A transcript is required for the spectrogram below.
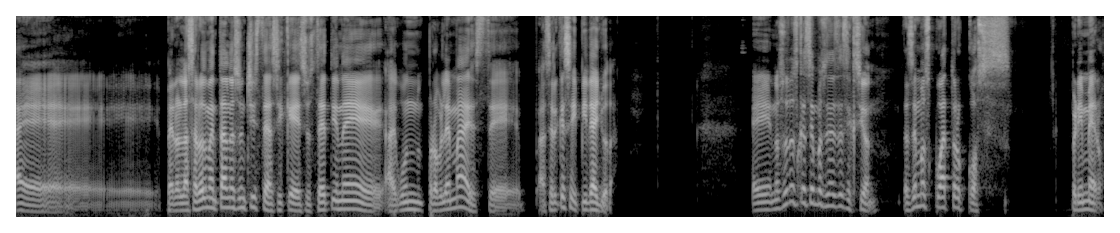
Eh, pero la salud mental no es un chiste, así que si usted tiene algún problema, este, acérquese y pide ayuda. Eh, Nosotros, ¿qué hacemos en esta sección? Hacemos cuatro cosas. Primero,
